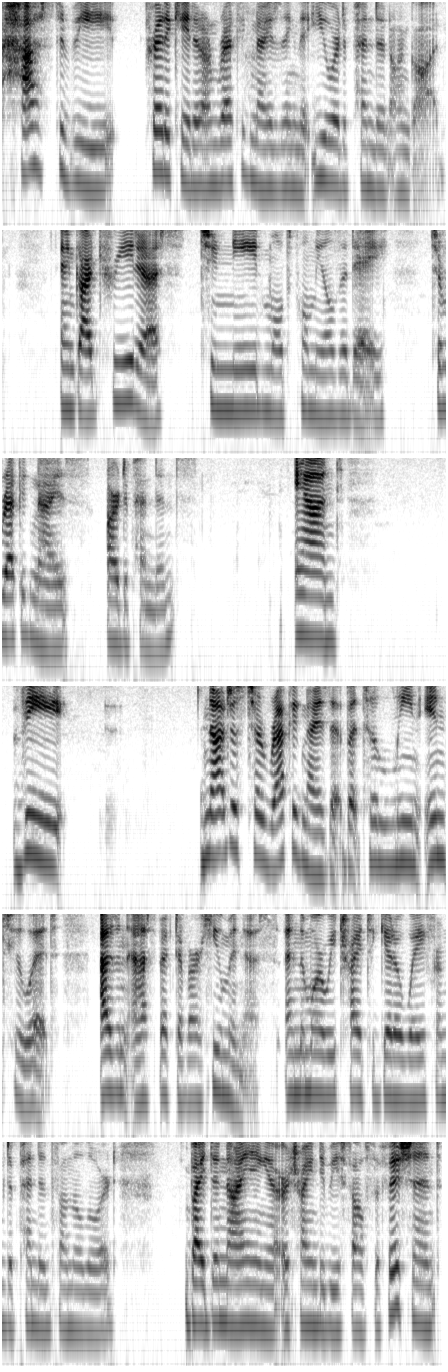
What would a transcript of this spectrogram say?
has to be predicated on recognizing that you are dependent on God. And God created us to need multiple meals a day to recognize our dependence. And the not just to recognize it, but to lean into it as an aspect of our humanness. And the more we try to get away from dependence on the Lord by denying it or trying to be self sufficient,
